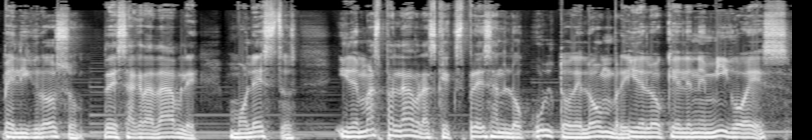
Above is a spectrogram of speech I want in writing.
peligroso, desagradable, molestos y demás palabras que expresan lo oculto del hombre y de lo que el enemigo es.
